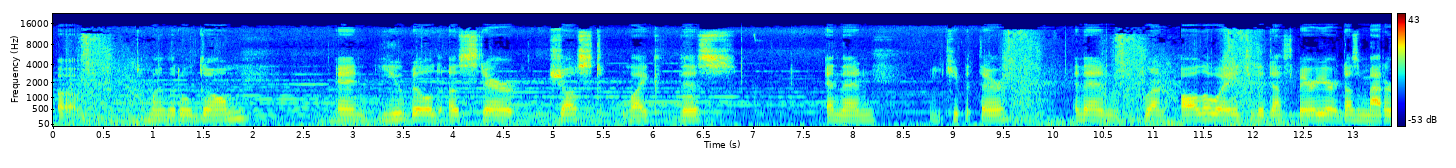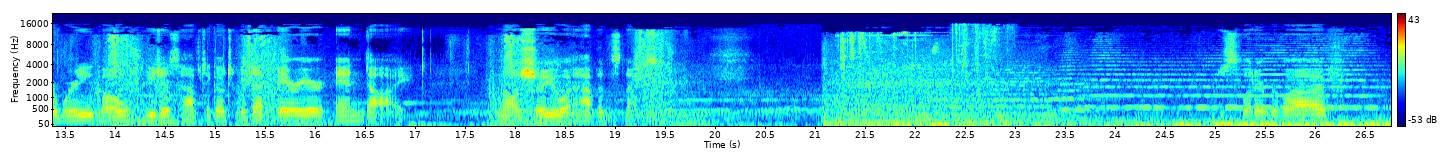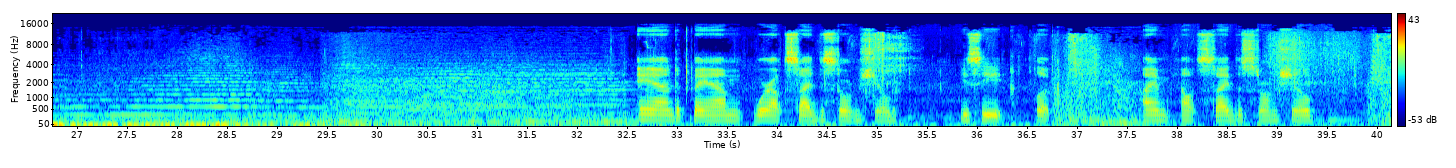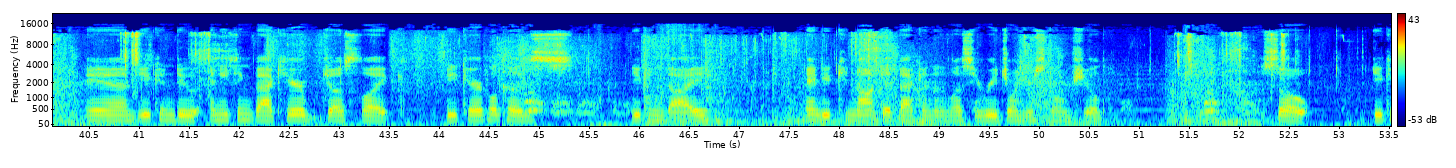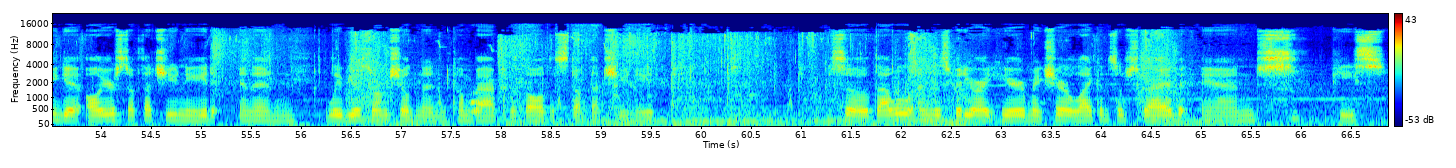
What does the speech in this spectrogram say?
uh, my little dome. And you build a stair just like this, and then you keep it there, and then run all the way to the death barrier. It doesn't matter where you go, you just have to go to the death barrier and die. And I'll show you what happens next. Just let it revive. And bam, we're outside the storm shield. You see, look, I am outside the storm shield. And you can do anything back here, just like, be careful because you can die. And you cannot get back in unless you rejoin your storm shield. So, you can get all your stuff that you need, and then leave your storm shield and then come back with all the stuff that you need. So that will end this video right here. Make sure to like and subscribe, and peace.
